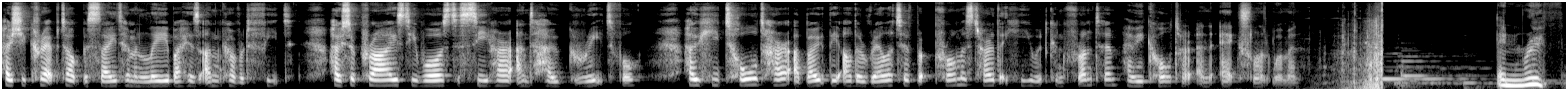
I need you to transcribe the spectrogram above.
How she crept up beside him and lay by his uncovered feet. How surprised he was to see her and how grateful. How he told her about the other relative but promised her that he would confront him. How he called her an excellent woman. Then Ruth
